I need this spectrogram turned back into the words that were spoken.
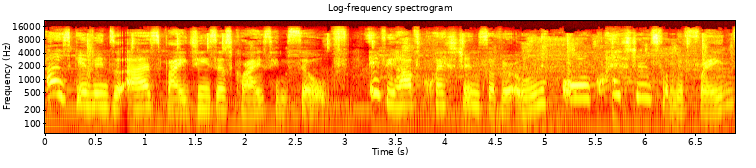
as given to us by Jesus Christ Himself? If you have questions of your own or questions from your friends,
